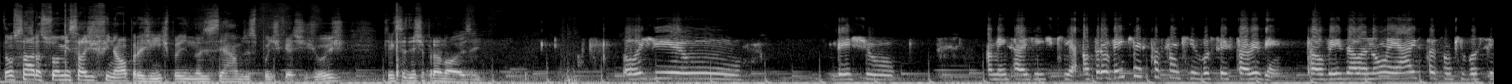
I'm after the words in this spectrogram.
Então, Sara, sua mensagem final pra gente, pra nós encerrarmos esse podcast de hoje. Que, que você deixa para nós aí? Hoje eu deixo a mensagem de que aproveite a estação que você está vivendo. Talvez ela não é a estação que você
